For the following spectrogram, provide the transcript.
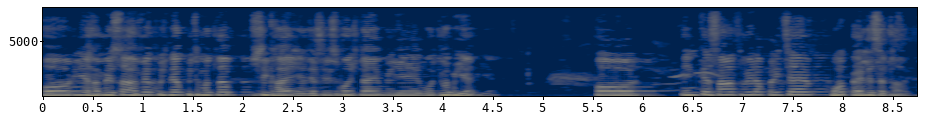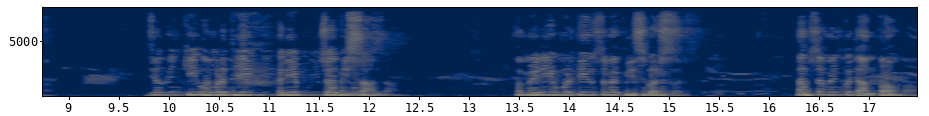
और ये हमेशा हमें कुछ ना कुछ मतलब सिखाए हैं, जैसे रिस्पॉन्स टाइम, ये, वो जो भी है। और इनके साथ मेरा परिचय बहुत पहले से था, जब इनकी उम्र थी करीब 24 साल। और मेरी उम्र थी उस समय 20 वर्ष। तब से मैं इनको जानता हूँ।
